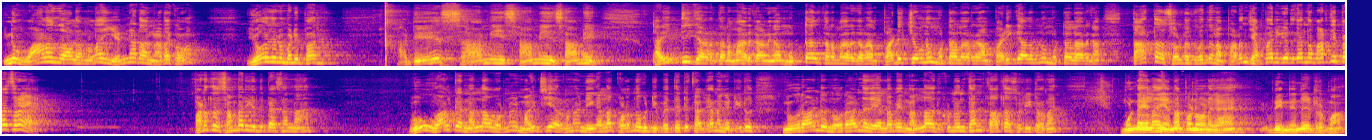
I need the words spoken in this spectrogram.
இன்னும் வாழங்காலமெல்லாம் என்னடா நடக்கும்? யோசனை பண்ணி அடே சாமி சாமி சாமி. பைத்தியக்காரத்தனமாக இருக்கானுங்க. முட்டாள்தனமாக இருக்கிறான். படித்தவனும் முட்டாளாக இருக்கான். படிக்காதவனும் முட்டாளாக இருக்கான். தாத்தா சொல்கிறது வந்து நான் படம் சம்பாதிக்கிறதுக்கு அந்த வார்த்தையை பேசுகிறேன் பணத்தை சம்பாதிக்கிறது பேசுறேன்னா? ஓ வாழ்க்கை நல்லா வரணும் மகிழ்ச்சியாக இருக்கணும். நீங்கள்லாம் குழந்தை குட்டி பெற்றுட்டு கல்யாணம் கட்டிட்டு நூறாண்டு நூறாண்டு எல்லாமே நல்லா இருக்கணும்னு தான் தாத்தா சொல்லிட்டு வரேன் முன்னையெல்லாம் என்ன பண்ணுவானுங்க? இப்படி நின்றுட்டு இருப்பான்.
